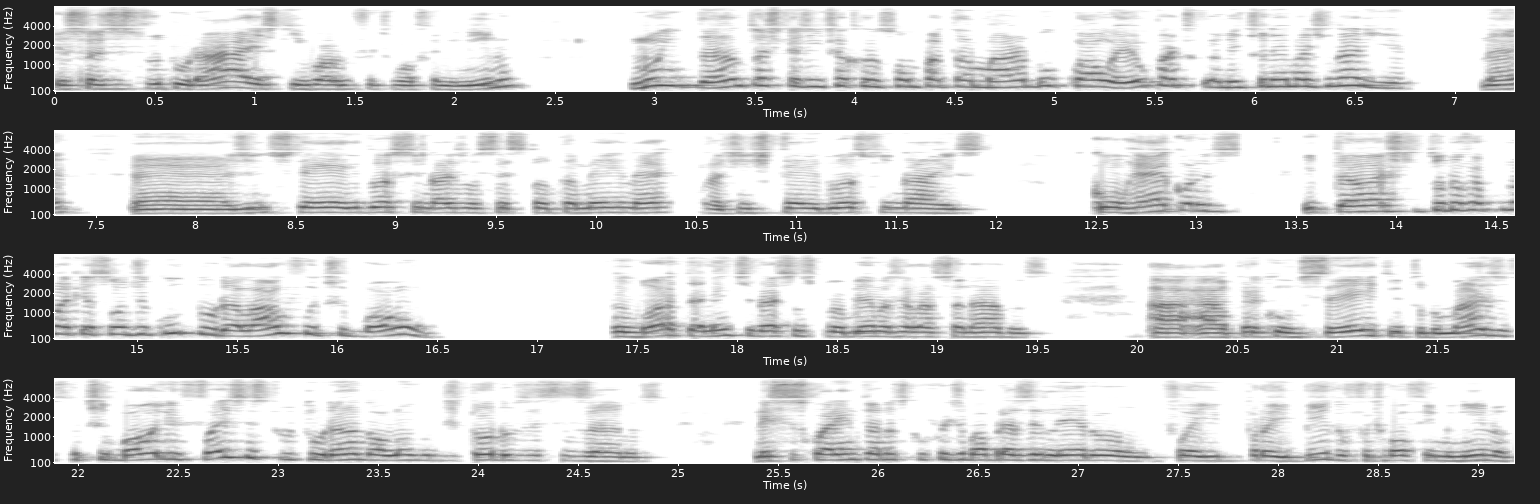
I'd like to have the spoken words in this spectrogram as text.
questões estruturais que envolvem o futebol feminino. No entanto, acho que a gente alcançou um patamar do qual eu, particularmente, não imaginaria. Né? É, a gente tem aí duas finais, vocês estão também, né? A gente tem aí duas finais com recordes. Então, acho que tudo vai para uma questão de cultura. Lá o futebol, embora também tivesse uns problemas relacionados ao preconceito e tudo mais, o futebol ele foi se estruturando ao longo de todos esses anos. Nesses 40 anos que o futebol brasileiro foi proibido, o futebol feminino,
